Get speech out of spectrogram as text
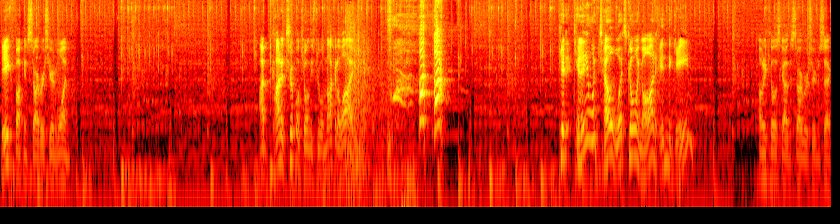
Big fucking Starburst here in one. I'm kind of triple killing these people, I'm not gonna lie. can, can anyone tell what's going on in the game? I'm gonna kill this guy with the Starburst here in a sec.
